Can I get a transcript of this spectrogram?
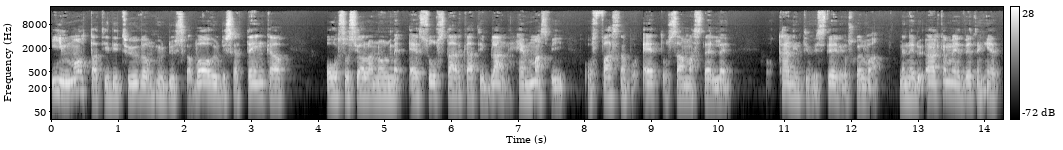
inmatat i ditt huvud om hur du ska vara, hur du ska tänka. Och sociala normer är så starka att ibland hämmas vi och fastnar på ett och samma ställe och kan inte investera i oss själva. Men när du ökar medvetenhet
